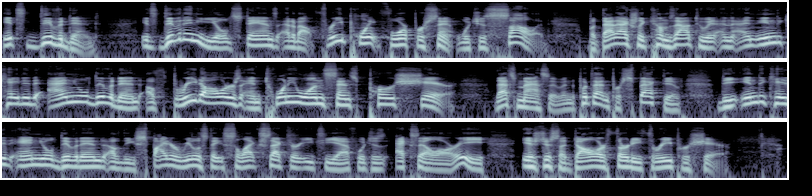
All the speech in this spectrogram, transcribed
its dividend. Its dividend yield stands at about 3.4%, which is solid. but that actually comes out to an, an indicated annual dividend of $3.21 per share. That's massive. And to put that in perspective, the indicated annual dividend of the SPDR Real Estate Select Sector ETF, which is XLRE, is just $1.33 per share.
